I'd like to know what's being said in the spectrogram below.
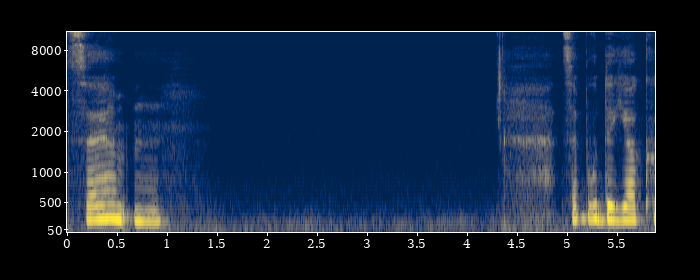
Це. Це буде як.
